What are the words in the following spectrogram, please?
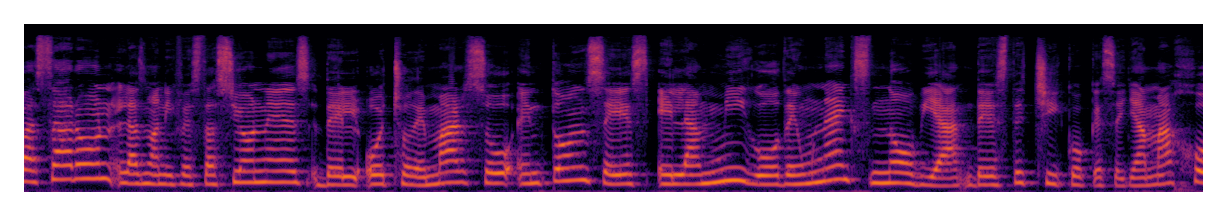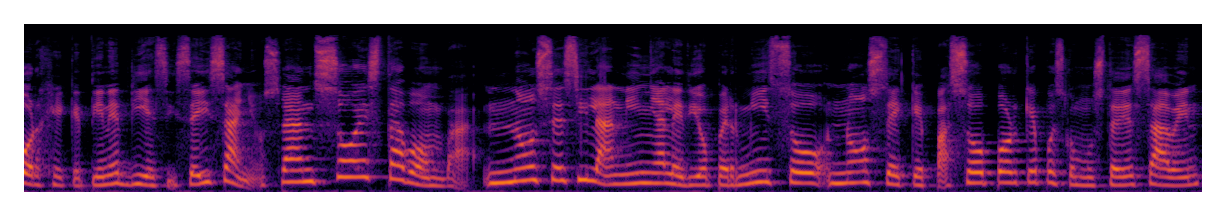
Pasaron las manifestaciones del 8 de marzo, entonces el amigo de una exnovia de este chico que se llama Jorge, que tiene 16 años, lanzó esta bomba. No sé si la niña le dio permiso, no sé qué pasó, porque pues como ustedes saben,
